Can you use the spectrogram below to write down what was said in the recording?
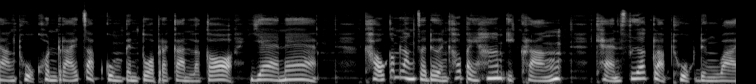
นางถูกคนร้ายจับกลุ่มเป็นตัวประกันแล้วก็แย่แน่ เขากำลังจะเดินเข้าไปห้ามอีกครั้ง แขนเสื้อกลับถูกดึงไว้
